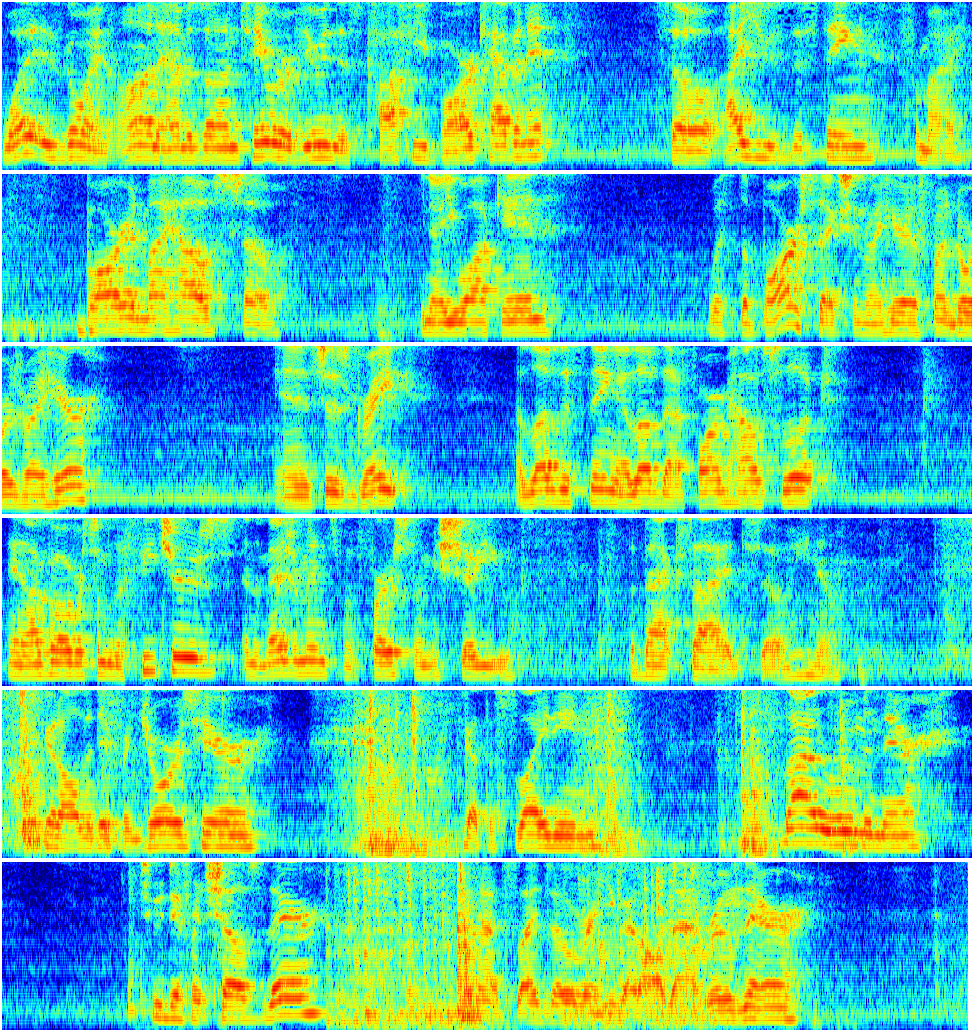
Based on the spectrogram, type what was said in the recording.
What is going on Amazon? Today we're reviewing this coffee bar cabinet. So I use this thing for my bar in my house. So, you know, you walk in with the bar section right here, the front door is right here. And it's just great. I love this thing. I love that farmhouse look. And I'll go over some of the features and the measurements, but first let me show you the back side. So, you know, Got all the different drawers here. Got the sliding. A lot of room in there. Two different shelves there. And that slides over and you got all that room there.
